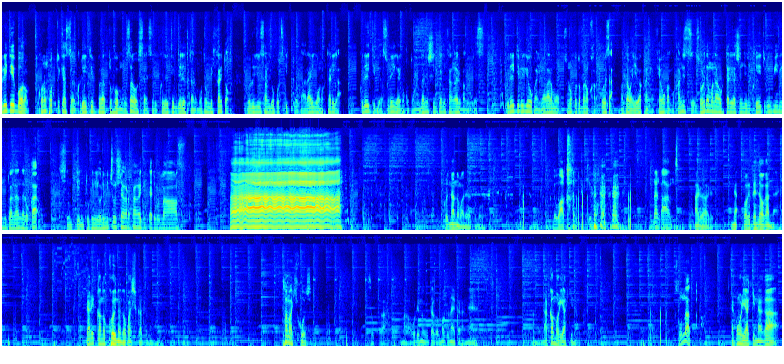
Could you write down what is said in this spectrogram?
クリエイティブ暴論。このポッドキャストはクリエイティブプラットフォームをさらを主催するクリエイティブディレクターの元野光と、プロデューサーのロコツキットと荒井豪の2人が、クリエイティブやそれ以外のことを無駄に真剣に考える番組です。クリエイティブ業界にいながらも、その言葉のかっこよさ、または違和感や嫌悪感も感じつつ、それでもなお2人が信じるクリエイティブフィーリングとは何なのか、真剣に時に寄り道をしながら考えていきたいと思います。ああこれ何の真似だと思う？いや、わかんないけど。なんかあんの？あるある。なわ全然わかんない。誰かの声の伸ばし方の真似。玉置浩二。そっか。まあ俺の歌が上手くないからね。あの中森明菜。そんなあった？中森明菜が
